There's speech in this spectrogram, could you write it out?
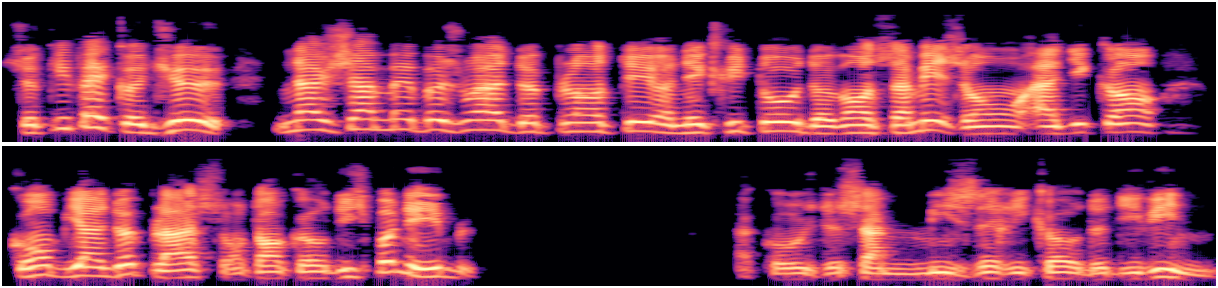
ce qui fait que Dieu n'a jamais besoin de planter un écriteau devant sa maison indiquant combien de places sont encore disponibles. À cause de sa miséricorde divine,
